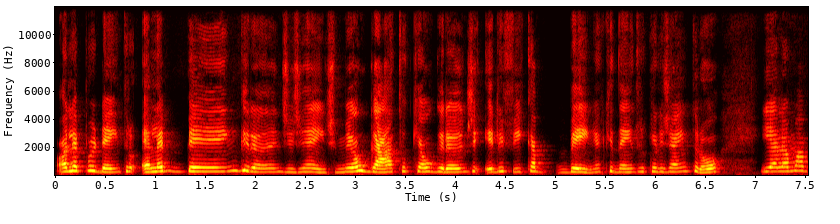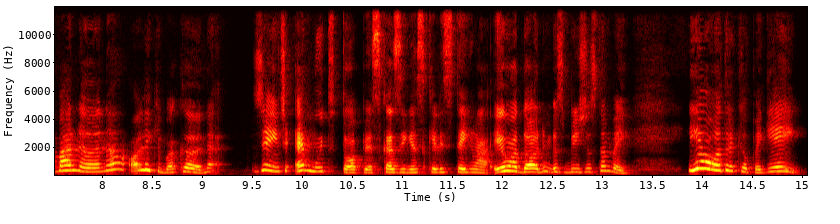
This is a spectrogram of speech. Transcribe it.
Olha por dentro, ela é bem grande, gente. Meu gato, que é o grande, ele fica bem aqui dentro, que ele já entrou. E ela é uma banana, olha que bacana. Gente, é muito top as casinhas que eles têm lá. Eu adoro meus bichos também. E a outra que eu peguei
